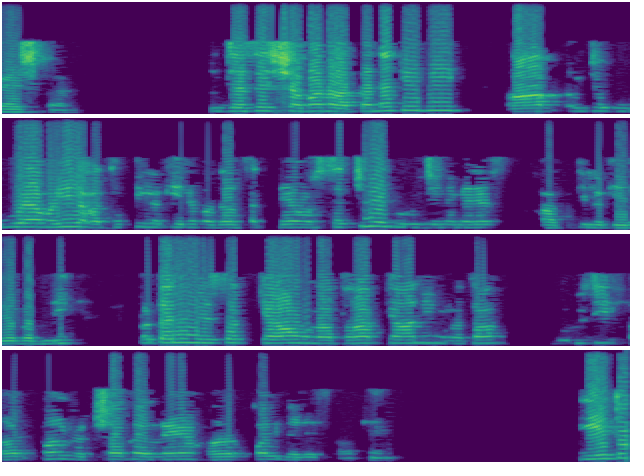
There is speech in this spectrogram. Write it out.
हैश कर। तो जैसे शब्द आता ना कि भी आप, जो गुरु है, वही हाथों की लकीरें बदल सकते हैं, और सच में गुरु जी ने मेरे हाथ की लकीरें बदली। पता नहीं मेरे साथ क्या होना था, क्या नहीं होना था। गुरु जी हर पल रक्षा कर रहे हैं, हर पल मेरे साथ हैं। ये तो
